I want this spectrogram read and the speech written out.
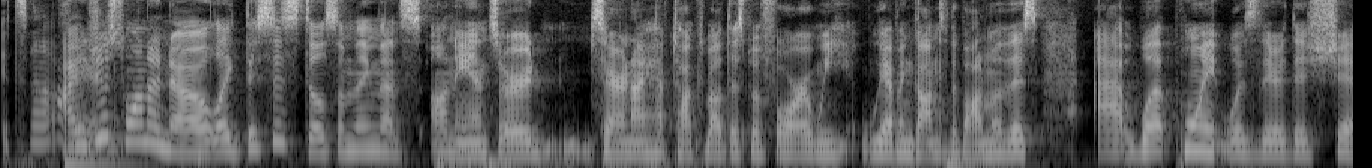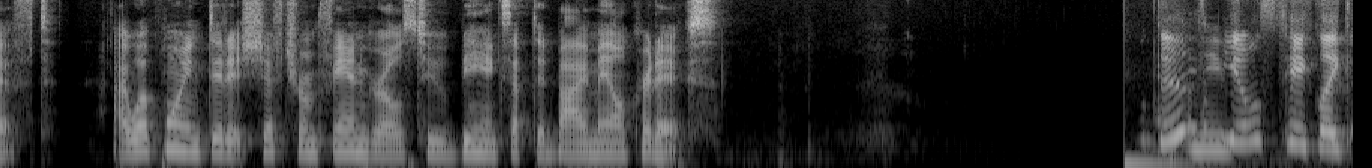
it's not I just want to know, like, this is still something that's unanswered. Sarah and I have talked about this before, and we we haven't gotten to the bottom of this. At what point was there this shift? At what point did it shift from fangirls to being accepted by male critics? Didn't the Beatles take like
